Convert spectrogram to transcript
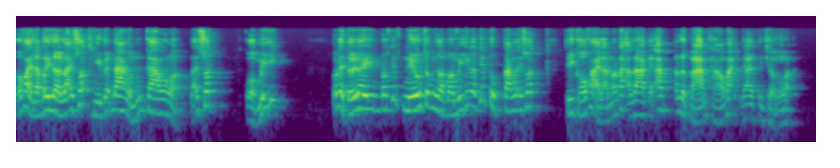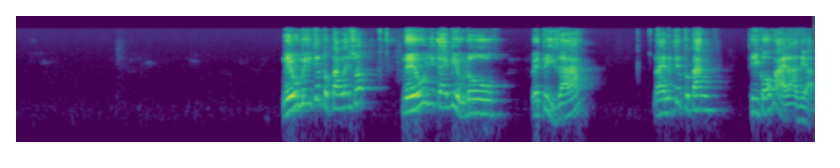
Có phải là bây giờ lãi suất thì vẫn đang ở mức cao không ạ? Lãi suất của Mỹ. Có thể tới đây, nó tiếp, nếu trong trường hợp mà Mỹ nó tiếp tục tăng lãi suất, thì có phải là nó tạo ra cái áp lực bán tháo mạnh ra thị trường không ạ? Nếu Mỹ tiếp tục tăng lãi suất, nếu những cái biểu đồ về tỷ giá này nó tiếp tục tăng, thì có phải là gì ạ?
